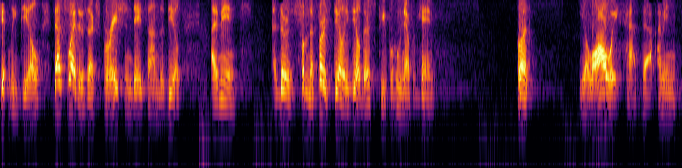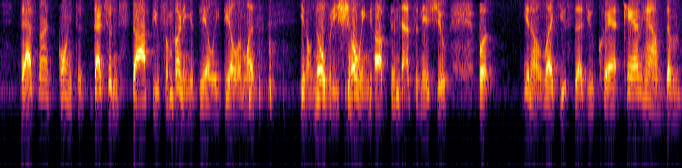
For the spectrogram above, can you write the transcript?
daily deal. That's why there's expiration dates on the deal. I mean, there's from the first daily deal. There's people who never came, but you'll always have that. I mean, that's not going to. That shouldn't stop you from running a daily deal unless you know nobody's showing up, then that's an issue. But you know, like you said, you can have them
